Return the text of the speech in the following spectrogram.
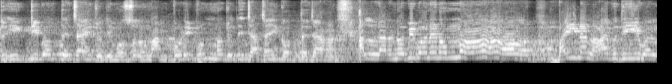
দুই একটি বলতে চাই যদি মুসলমান পরিপূর্ণ যদি যাচাই করতে যান আল্লাহর নবী বলেন উম্মত বাইনাল আবদি ওয়াল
